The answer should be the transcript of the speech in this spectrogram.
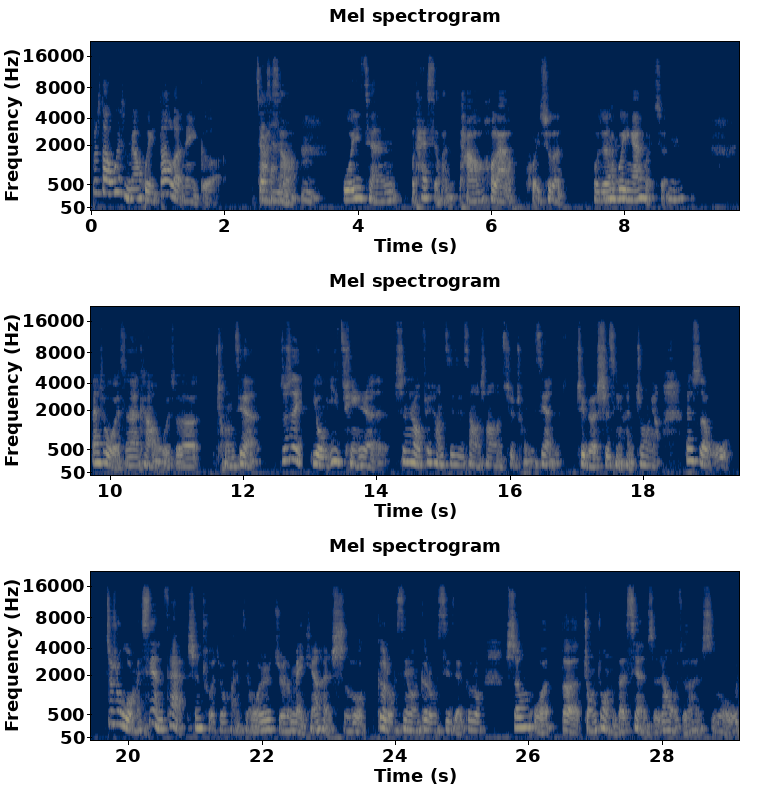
不知道为什么要回到了那个家乡。，嗯，我以前不太喜欢她，后来回去了，我觉得她不应该回去。嗯但是我现在看，我觉得重建就是有一群人是那种非常积极向上的去重建这个事情很重要。但是我就是我们现在身处的这个环境，我是觉得每天很失落，各种新闻、各种细节、各种生活的种种的限制，让我觉得很失落。我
